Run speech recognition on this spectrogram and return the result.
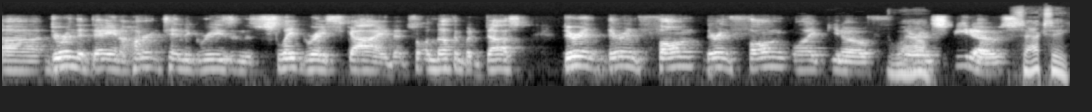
uh, during the day in 110 degrees in the slate gray sky that's nothing but dust. They're in they're in thong they're in thong like you know they're Wow. in speedos Sexy.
